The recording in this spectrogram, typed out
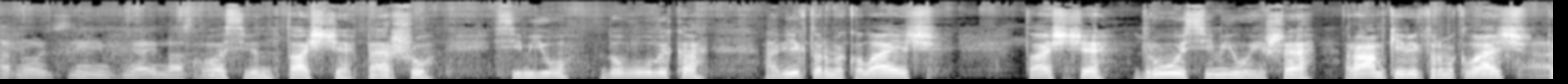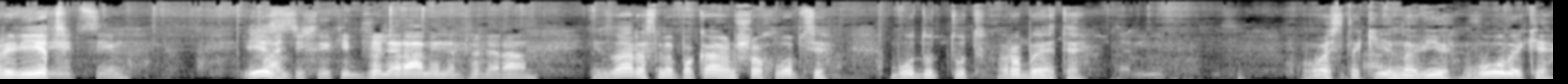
гарного всім дня і настрою. Ось він таще першу сім'ю до вулика, а Віктор Миколаївич таще другу сім'ю. І ще рамки. Віктор Миколаївич, привіт. Привіт всім І, пасічники, бджолярам і не бджолярам. і зараз ми покажемо, що хлопці будуть тут робити. Ось такі нові вулики.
